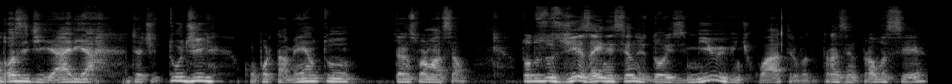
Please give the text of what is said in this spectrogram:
dose diária de atitude, comportamento, transformação. Todos os dias aí nesse ano de 2024 eu vou trazendo para você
